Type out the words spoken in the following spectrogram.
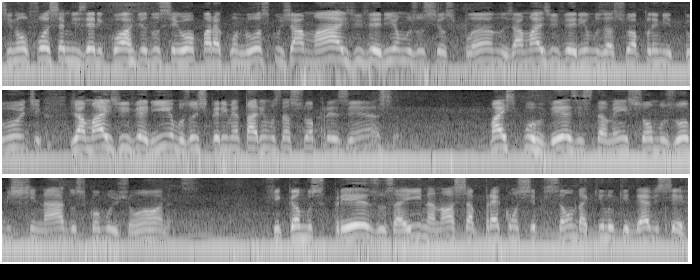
Se não fosse a misericórdia do Senhor para conosco, jamais viveríamos os seus planos, jamais viveríamos a sua plenitude, jamais viveríamos ou experimentaríamos da sua presença. Mas por vezes também somos obstinados como Jonas. Ficamos presos aí na nossa preconcepção daquilo que deve ser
